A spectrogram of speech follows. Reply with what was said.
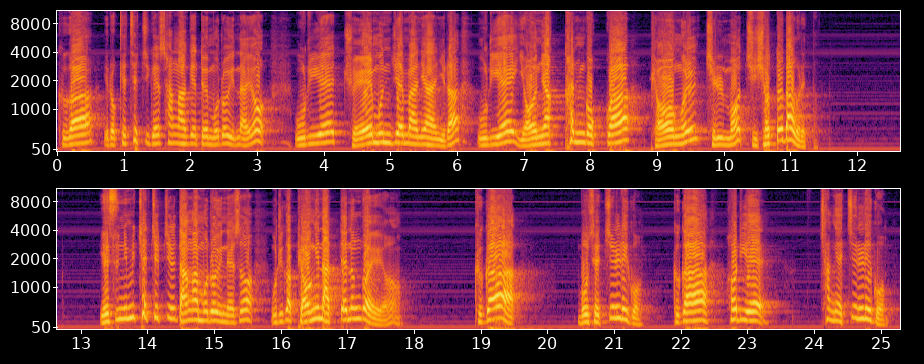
그가 이렇게 채찍에 상하게 됨으로 인하여 우리의 죄 문제만이 아니라 우리의 연약한 것과 병을 짊어지셨도다 그랬다. 예수님이 채찍질 당함으로 인해서 우리가 병이 났다는 거예요. 그가 못에 찔리고 그가 허리에 창에 찔리고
